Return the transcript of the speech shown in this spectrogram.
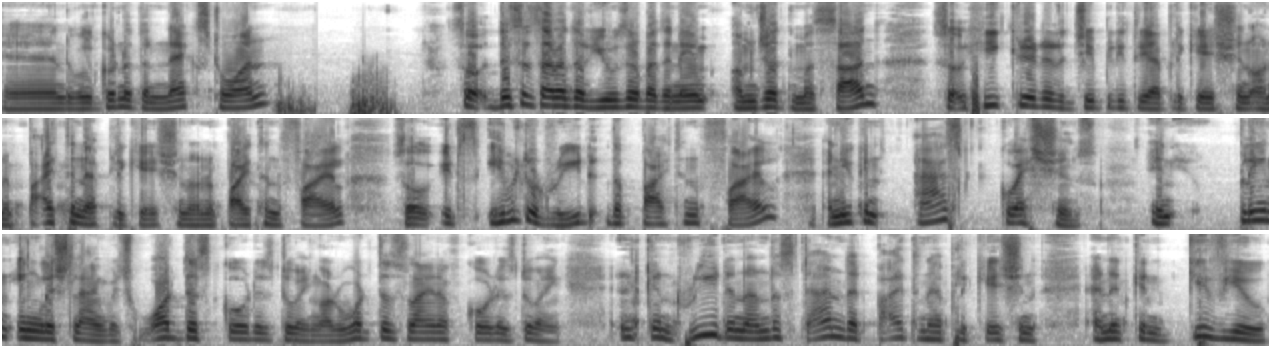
And we'll go to the next one so this is another user by the name Amjad Masad. So he created a GPT-3 application on a Python application on a Python file. So it's able to read the Python file and you can ask questions in plain English language what this code is doing or what this line of code is doing and it can read and understand that Python application and it can give you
